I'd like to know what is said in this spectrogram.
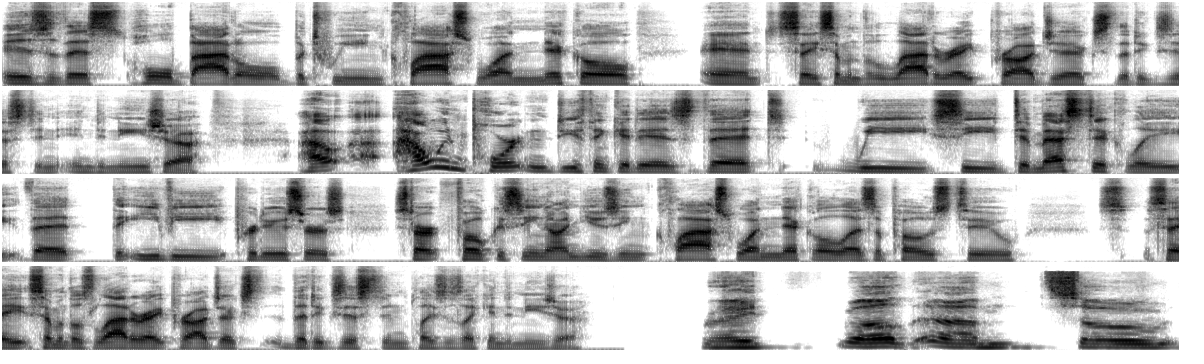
is this whole battle between class one nickel and, say, some of the laterite projects that exist in Indonesia. How, how important do you think it is that we see domestically that the EV producers start focusing on using class one nickel as opposed to say some of those laterite projects that exist in places like Indonesia? Right. Well, um, so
